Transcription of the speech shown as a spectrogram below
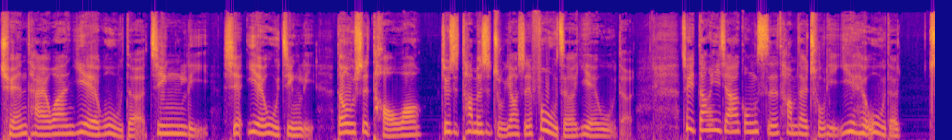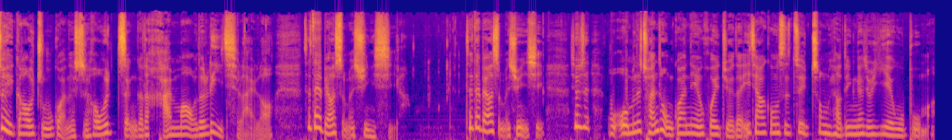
全台湾业务的经理，些业务经理都是头哦。就是他们是主要是负责业务的，所以当一家公司他们在处理业务的最高主管的时候，我整个的汗毛我都立起来了。这代表什么讯息啊？这代表什么讯息？就是我我们的传统观念会觉得，一家公司最重要的应该就是业务部嘛，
